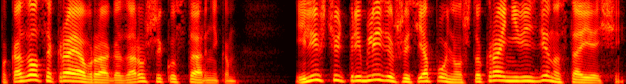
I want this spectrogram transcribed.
Показался край оврага, заросший кустарником. И лишь чуть приблизившись, я понял, что край не везде настоящий.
